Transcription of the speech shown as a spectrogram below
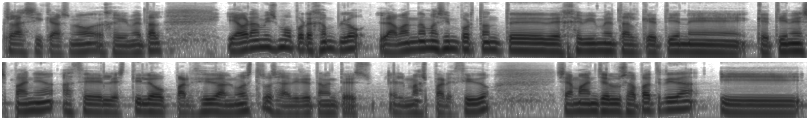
clásicas ¿no? de heavy metal. Y ahora mismo, por ejemplo, la banda más importante de heavy metal que tiene, que tiene España hace el estilo parecido al nuestro, o sea, directamente es el más parecido. Se llama Angelus Apátrida y,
